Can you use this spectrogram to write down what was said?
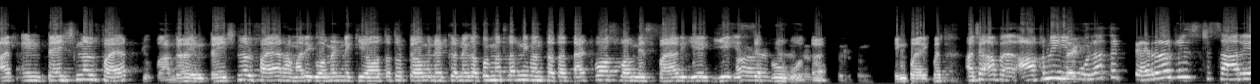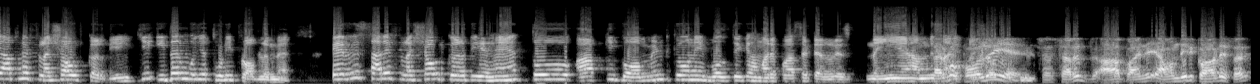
intentional fire अगर इंटेंशनल फायर हमारी गवर्नमेंट ने किया होता तो टर्मिनेट करने का कोई मतलब नहीं बनता था। दैट वॉज़ वन मिस फायर ये ये इससे प्रूव हाँ, होता है। इंक्वायरी पर अच्छा अब आपने ये बोला था टेररिस्ट सारे आपने फ्लश आउट कर दिए। ये इधर मुझे थोड़ी प्रॉब्लम है। टेररिस्ट सारे फ्लश आउट कर दिए हैं तो आपकी गवर्नमेंट क्यों नहीं बोलती कि हमारे पास से टेररिस्ट नहीं है? हमने सर वो बोल रही है। सर आप ऑन दी रिकॉर्ड है सर।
